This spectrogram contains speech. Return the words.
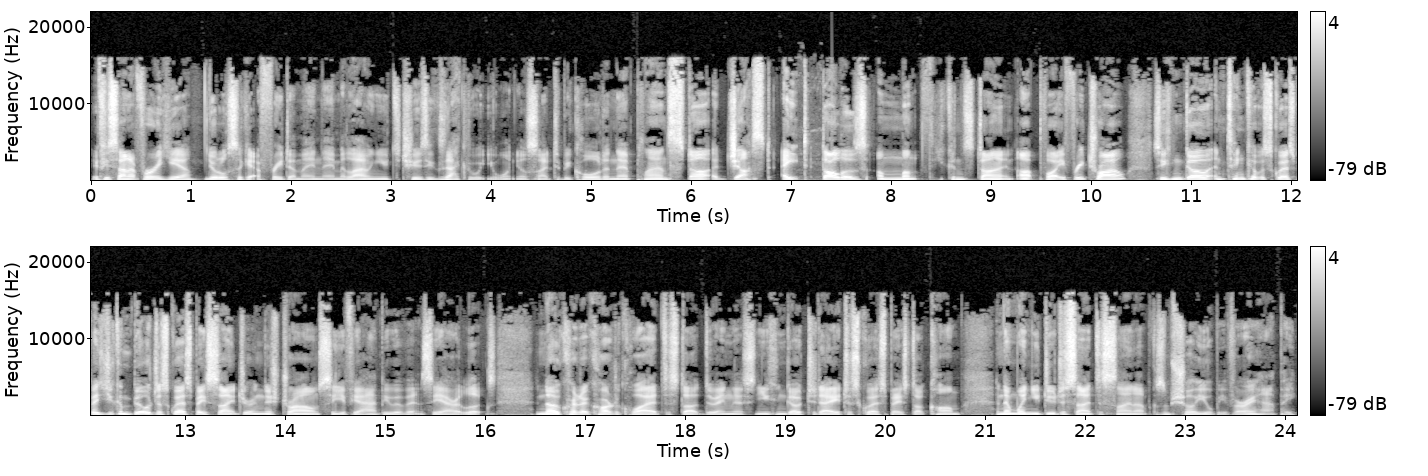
If you sign up for a year, you'll also get a free domain name, allowing you to choose exactly what you want your site to be called, and their plans start at just $8 a month. You can sign up for a free trial, so you can go and tinker with Squarespace. You can build your Squarespace site during this trial and see if you're happy with it and see how it looks. No credit card required to start doing this, and you can go today to squarespace.com. And then when you do decide to sign up, because I'm sure you'll be very happy,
